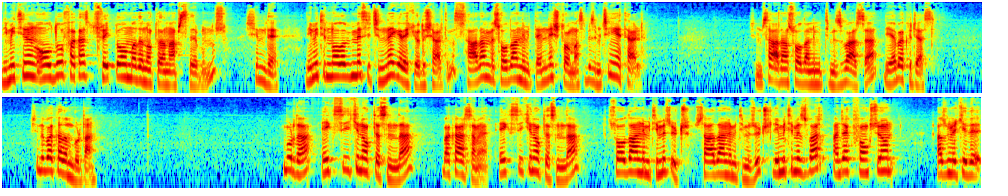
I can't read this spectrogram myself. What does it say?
limitinin olduğu fakat sürekli olmadığı noktaların apsisleri bulunuz. Şimdi limitinin olabilmesi için ne gerekiyordu şartımız? Sağdan ve soldan limitlerin eşit olması bizim için yeterli. Şimdi sağdan soldan limitimiz varsa diye bakacağız. Şimdi bakalım buradan. Burada eksi 2 noktasında bakarsam eğer eksi 2 noktasında soldan limitimiz 3, sağdan limitimiz 3. Limitimiz var ancak fonksiyon az önceki de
